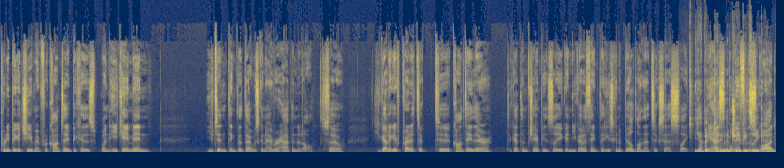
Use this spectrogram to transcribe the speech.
pretty big achievement for Conte because when he came in, you didn't think that that was going to ever happen at all. So you got to give credit to to Conte there to get them Champions League, and you got to think that he's going to build on that success. Like Yeah, but getting the them Champions the League squad. and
